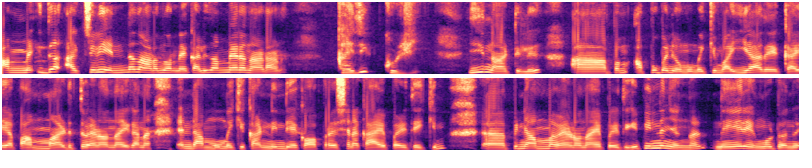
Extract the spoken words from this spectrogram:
അമ്മ ഇത് ആക്ച്വലി എന്റെ നാടെന്ന് പറഞ്ഞാൽ അമ്മയുടെ നാടാണ്. കരിക്കുഴി. ഈ നാട്ടിൽ അപ്പം അപ്പൂപ്പനും അമ്മൂമ്മയ്ക്കും വയ്യാതെയൊക്കെ ആയി. അപ്പം അമ്മ അടുത്ത് വേണമെന്നായി. കാരണം എന്റെ അമ്മൂമ്മയ്ക്ക് കണ്ണിന്റെയൊക്കെ ഓപ്പറേഷനൊക്കെ ആയപ്പോഴത്തേക്കും പിന്നെ അമ്മ വേണമെന്നായപ്പോഴത്തേക്കും പിന്നെ ഞങ്ങൾ നേരെ എങ്ങോട്ട് വന്നു?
